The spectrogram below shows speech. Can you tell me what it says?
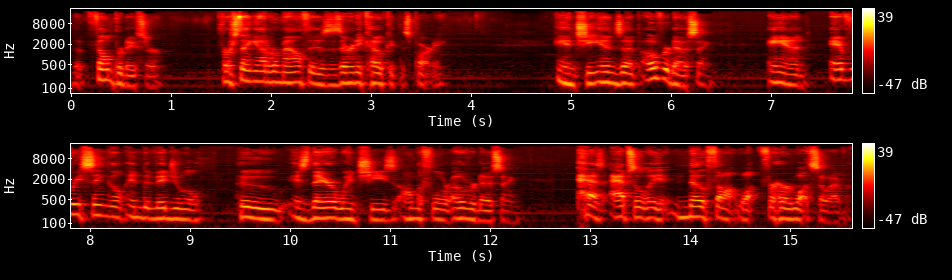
the film producer. First thing out of her mouth is, Is there any Coke at this party? And she ends up overdosing. And every single individual who is there when she's on the floor overdosing, has absolutely no thought what for her whatsoever,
